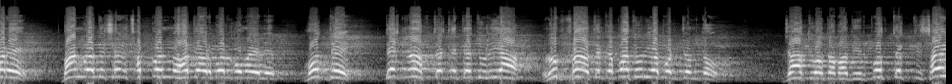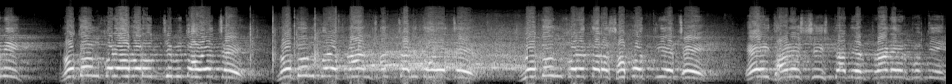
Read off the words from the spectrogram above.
করে বাংলাদেশের ছাপ্পান্ন হাজার বর্গ মাইলের মধ্যে টেকনাফ থেকে তেঁতুলিয়া, রূপসা থেকে পাথুরিয়া পর্যন্ত জাতীয়তাবাদীর প্রত্যেকটি সৈনিক নতুন করে আবার উজ্জীবিত হয়েছে, নতুন করে প্রাণ সঞ্চারিত হয়েছে, নতুন করে তারা শপথ নিয়েছে। এই ধানের শীষ তাদের প্রাণের প্রতীক,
